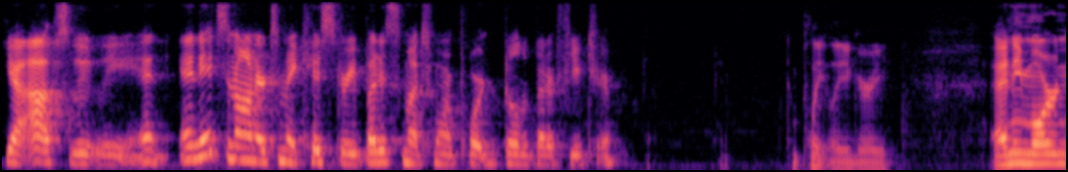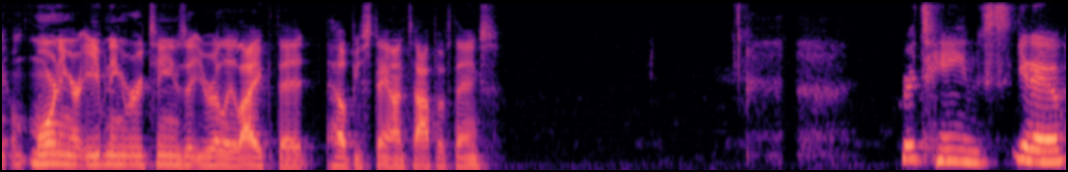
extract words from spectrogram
Yeah, absolutely. And and it's an honor to make history, but it's much more important to build a better future. Completely agree. Any more morning or evening routines that you really like that help you stay on top of things? Routines, you know,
